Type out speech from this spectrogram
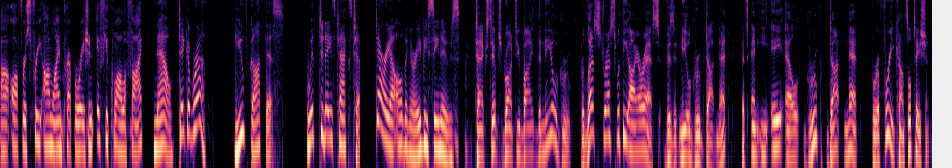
uh, offers free online preparation if you qualify. Now, take a breath. You've got this. With today's tax tip, Daria Albinger, ABC News. Tax tips brought to you by the Neal Group. For less stress with the IRS, visit nealgroup.net. That's N E A L group.net for a free consultation.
